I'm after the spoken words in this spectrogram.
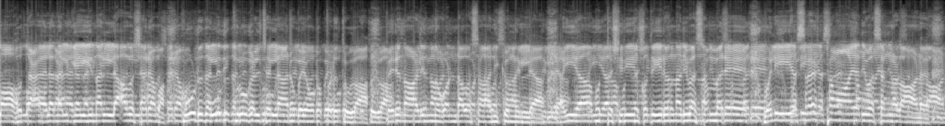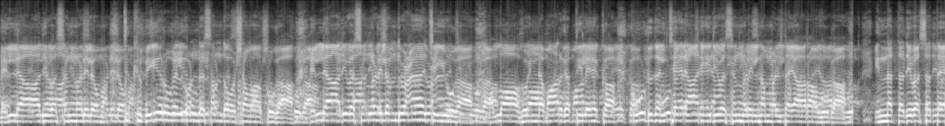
അള്ളാഹു താല നൽകി നല്ല അവസരം കൂടുതൽ ദിക്റുകൾ ചെല്ലാൻ ഉപയോഗപ്പെടുത്തുക. പെരുന്നാൾ ഇന്ന് കൊണ്ട് അവസാനിക്കുന്നില്ല. തീരുന്ന ദിവസം വരെ വലിയ ശ്രേഷ്ഠമായ ദിവസങ്ങളാണ്. എല്ലാ ദിവസങ്ങളിലും തക്ബീറുകൾ കൊണ്ട് സന്തോഷമാക്കുക. എല്ലാ ദിവസങ്ങളിലും ദുആ ചെയ്യുക. അള്ളാഹുവിന്റെ മാർഗത്തിലേക്ക് കൂടുതൽ ചേരാൻ ഈ ദിവസങ്ങളിൽ നമ്മൾ തയ്യാറാവുക. ഇന്നത്തെ ദിവസത്തെ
